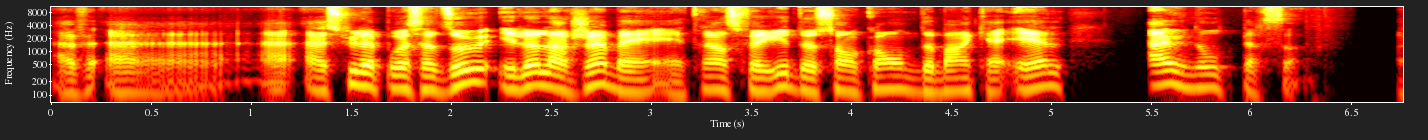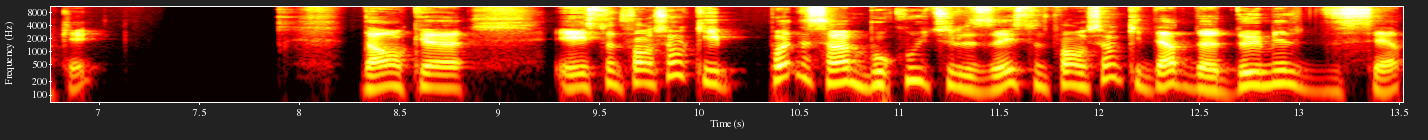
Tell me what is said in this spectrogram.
elle, suit la procédure, et là, l'argent ben, est transféré de son compte de banque à elle à une autre personne. OK? Donc, euh, et c'est une fonction qui n'est pas nécessairement beaucoup utilisée. C'est une fonction qui date de 2017.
